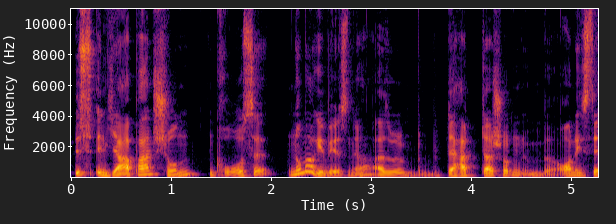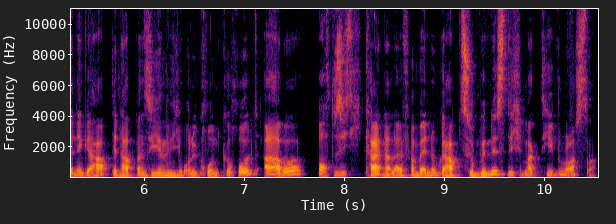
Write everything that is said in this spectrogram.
ist in Japan schon eine große Nummer gewesen. Ja? Also der hat da schon ordentlich Standing gehabt. Den hat man sicherlich nicht ohne Grund geholt, aber offensichtlich keinerlei Verwendung gehabt, zumindest nicht im aktiven Roster.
